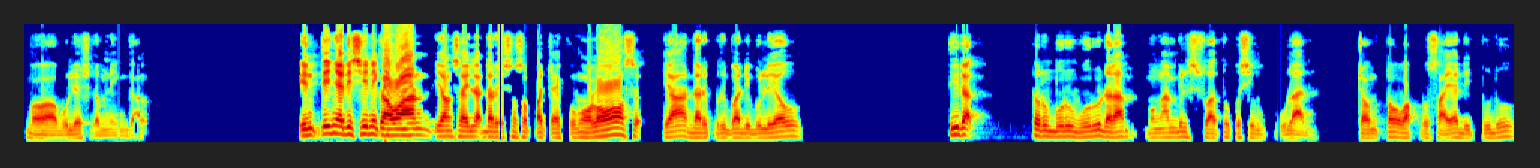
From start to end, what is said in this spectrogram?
bahwa beliau sudah meninggal. Intinya di sini kawan, yang saya lihat dari sosok Pak Cahyokumolo, ya dari pribadi beliau, tidak terburu-buru dalam mengambil suatu kesimpulan. Contoh waktu saya dituduh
